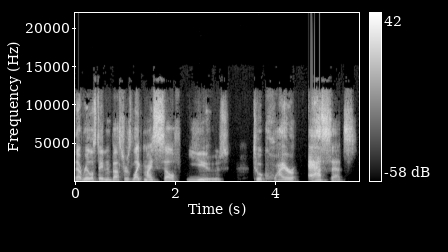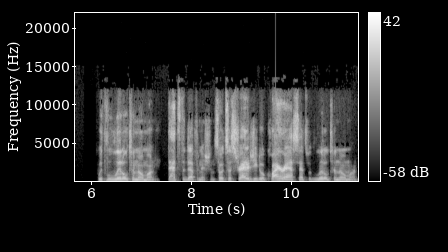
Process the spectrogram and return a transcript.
that real estate investors like myself use to acquire assets with little to no money. That's the definition. So it's a strategy to acquire assets with little to no money.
